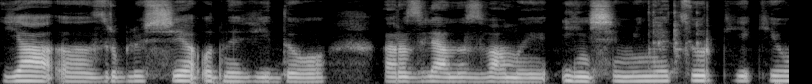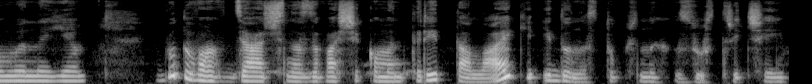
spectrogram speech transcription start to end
я е, зроблю ще одне відео, розгляну з вами інші мініатюрки, які у мене є. Буду вам вдячна за ваші коментарі та лайки, і до наступних зустрічей!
